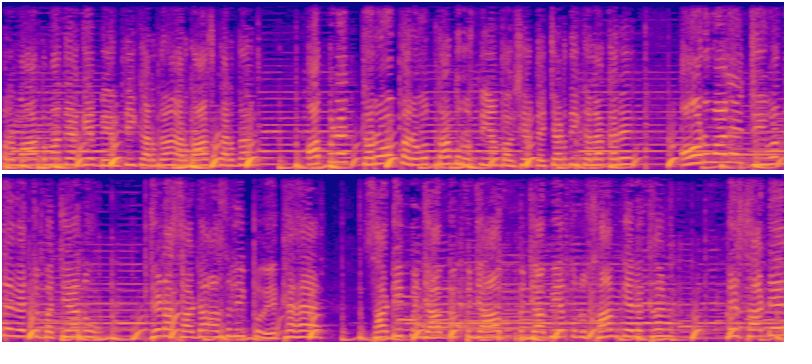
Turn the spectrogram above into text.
ਪ੍ਰਮਾਤਮਾ ਦੇ ਅੱਗੇ ਬੇਨਤੀ ਕਰਦਾ, ਅਰਦਾਸ ਕਰਦਾ, ਆਪਣੇ ਘਰੋਂ ਘਰੋਂ ਤੰਦਰੁਸਤੀਆਂ ਬਖਸ਼ੇ ਤੇ ਚੜ੍ਹਦੀ ਕਲਾ ਕਰੇ। ਆਉਣ ਵਾਲੇ ਜੀਵਨ ਦੇ ਵਿੱਚ ਬੱਚਿਆਂ ਨੂੰ ਜਿਹੜਾ ਸਾਡਾ ਅਸਲੀ ਭਵਿੱਖ ਹੈ, ਸਾਡੀ ਪੰਜਾਬ ਪੰਜਾਬ, ਪੰਜਾਬੀਅਤ ਨੂੰ ਸਾਂਭ ਕੇ ਰੱਖਣ ਤੇ ਸਾਡੇ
